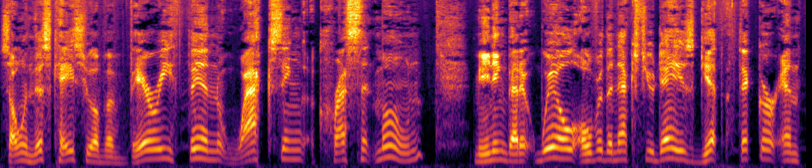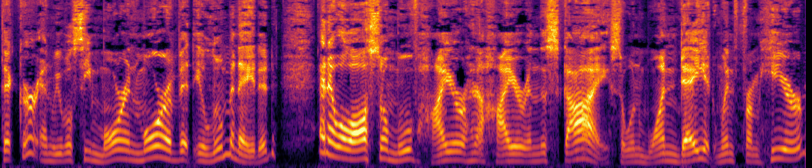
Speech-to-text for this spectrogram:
So in this case, you have a very thin waxing crescent moon, meaning that it will over the next few days get thicker and thicker and we will see more and more of it illuminated and it will also move higher and higher in the sky. So in one day it went from here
